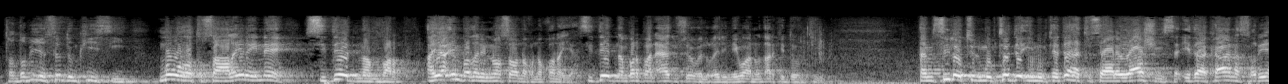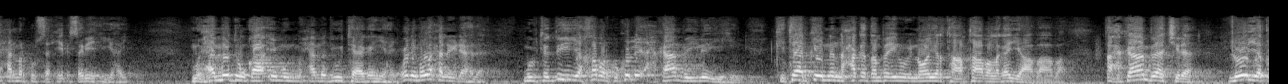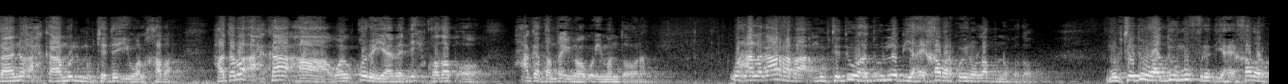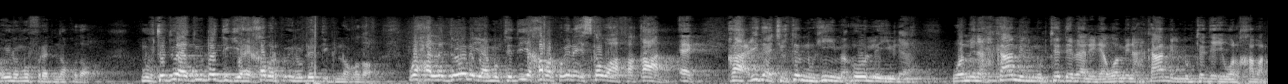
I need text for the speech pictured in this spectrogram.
toddobiyo soddonkiisii ma wada tusaalaynayne sideed nambar. Ayaa in badan inoo soo noqnoqonaya. Sideed nambar baan aad u soo celcelinay waanad arki doontiin amilatu mubtadai mubtadaha tusaalayaashiisa idaa kaana sariixan markuu sariix yahay muxamedun qaa'imun muxamed wuu taagan yahay. Culima waxaa la yidhaahdaa mubtadihii iyo khabarku kolley axkaam bay leeyihiin. Kitaabkeennana xagga dambe inuu inoo yar taabtaaba laga yaabaaba axkaam baa jira. Loo yaqaano axkaamu lmubtadai waalkhabar haddaba ha waan qorayaaba lix qodob oo xagga dambe inoogu iman doona. Waxaa lagaa rabaa mubtaduhu hadduu lab yahay khabarku inuu lab noqdo. Mubtaduhu hadduu mufrad yahay khabarku inuu mufrad noqdo. Mubtaduhu hadduu dhadig yahay khabarku inuu dhadig noqdo. Waxaa la doonayaa mubtadihi khabarku inay iska waafaqaan. Eg qaacidaa jirta muhiima oo la yidhaah wa min axkaami lmubtada baa la yidhah wa min axkaami lmubtadai waalkhabar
